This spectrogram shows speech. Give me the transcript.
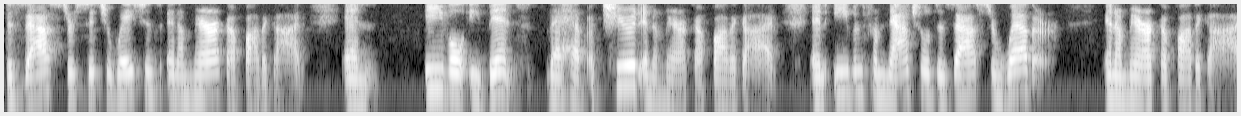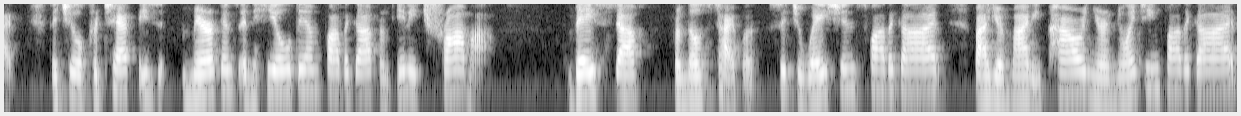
disaster situations in America, Father God, and evil events that have occurred in America, Father God, and even from natural disaster weather in America, Father God. That you'll protect these Americans and heal them, Father God, from any trauma based stuff from those type of situations, Father God, by your mighty power and your anointing, Father God,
